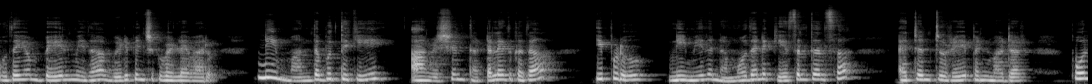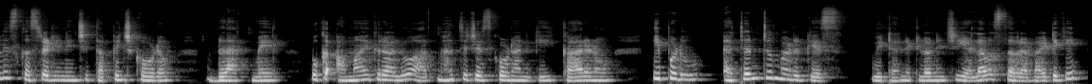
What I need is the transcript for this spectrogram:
ఉదయం బెయిల్ మీద విడిపించుకు వెళ్ళేవారు. నీ మందబుద్ధికి ఆ విషయం తట్టలేదు కదా? ఇప్పుడు నీ మీద నమోదైన కేసులు తెలుసా? Attempt to rape and murder. Police custody నుంచి తప్పించుకోవడం బ్లాక్మెయిల్ ఒక అమాయకురాలు ఆత్మహత్య చేసుకోవడానికి కారణం ఇప్పుడు అటెంప్ట్ టు మర్డర్ కేస్ వీటన్నిటిలో నుంచి ఎలా వస్తావురా బయటికి?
